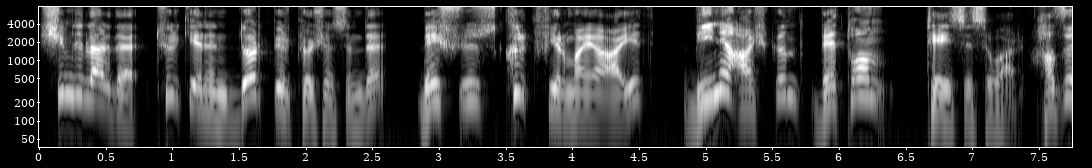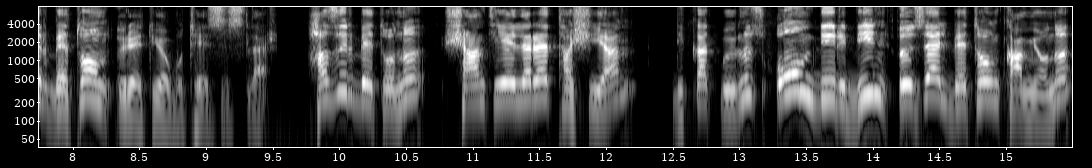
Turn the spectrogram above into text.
Şimdilerde Türkiye'nin dört bir köşesinde 540 firmaya ait bini aşkın beton tesisi var. Hazır beton üretiyor bu tesisler. Hazır betonu şantiyelere taşıyan, dikkat buyurunuz 11 bin özel beton kamyonu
